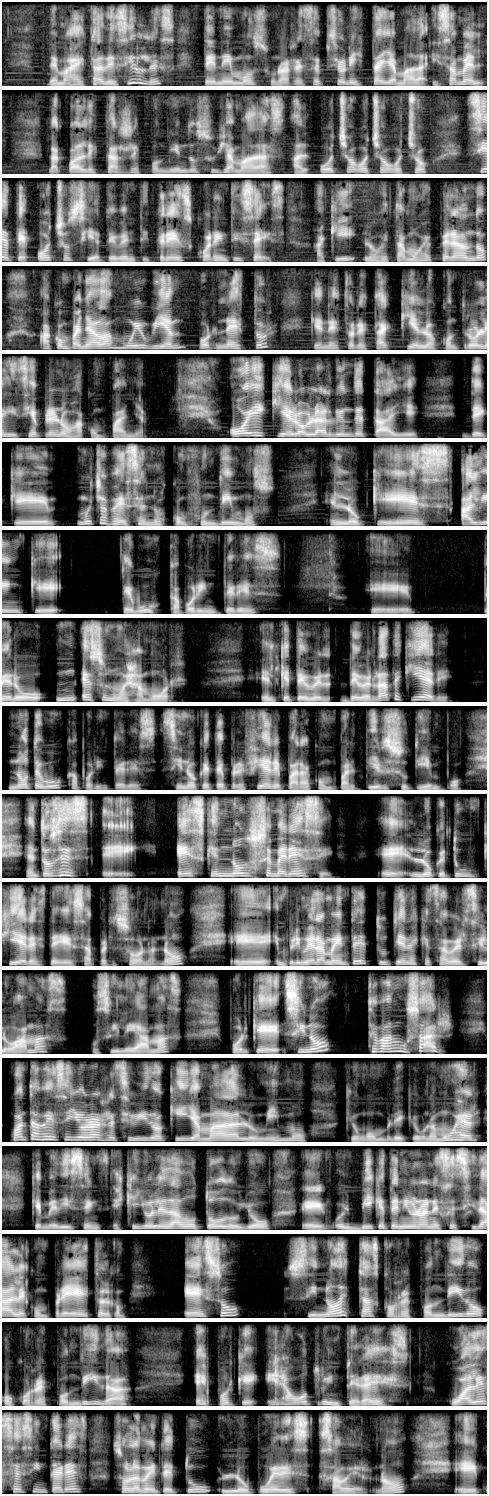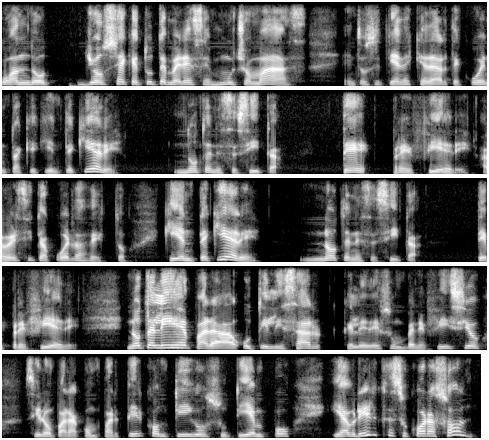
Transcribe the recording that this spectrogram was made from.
De más está decirles, tenemos una recepcionista llamada Isabel la cual está respondiendo sus llamadas al 888-787-2346. Aquí los estamos esperando, acompañadas muy bien por Néstor, que Néstor está aquí en los controles y siempre nos acompaña. Hoy quiero hablar de un detalle de que muchas veces nos confundimos en lo que es alguien que te busca por interés, eh, pero eso no es amor. El que te, de verdad te quiere no te busca por interés, sino que te prefiere para compartir su tiempo. Entonces, eh, es que no se merece eh, lo que tú quieres de esa persona, ¿no? Eh, primeramente, tú tienes que saber si lo amas o si le amas, porque si no, te van a usar. ¿Cuántas veces yo he recibido aquí llamadas, lo mismo que un hombre, que una mujer, que me dicen, es que yo le he dado todo, yo eh, vi que tenía una necesidad, le compré esto, le eso, si no estás correspondido o correspondida, es porque era otro interés. ¿Cuál es ese interés? Solamente tú lo puedes saber, ¿no? Eh, cuando yo sé que tú te mereces mucho más, entonces tienes que darte cuenta que quien te quiere no te necesita, te prefiere. A ver si te acuerdas de esto. Quien te quiere no te necesita, te prefiere. No te elige para utilizar que le des un beneficio, sino para compartir contigo su tiempo y abrirte su corazón,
